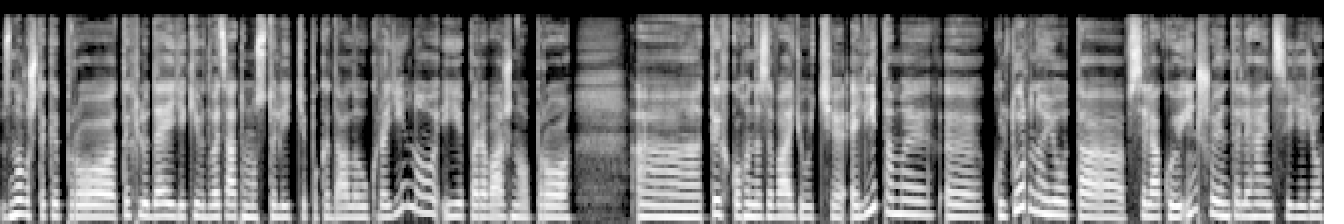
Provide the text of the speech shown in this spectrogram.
знову ж таки про тих людей, які в 20 столітті покидали Україну, і переважно про е, тих, кого називають елітами е, культурною та всілякою іншою інтелігенцією.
